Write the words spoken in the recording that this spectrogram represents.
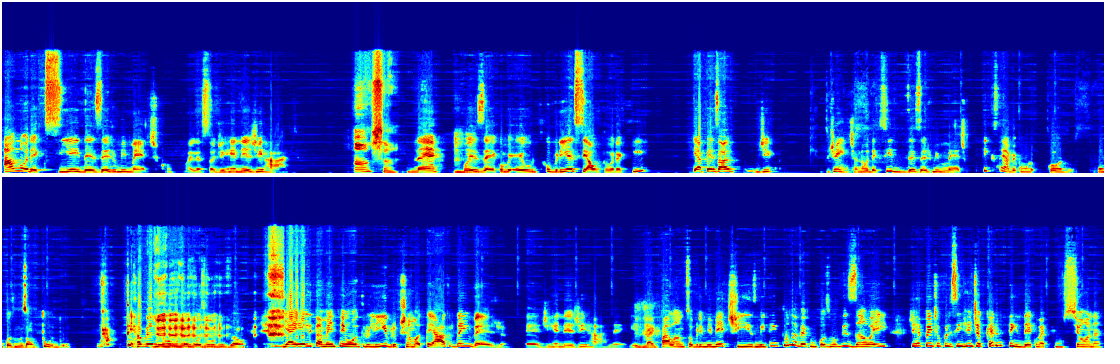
Anorexia e Desejo Mimético. Olha só, de René Girard. Nossa. Né? Uhum. Pois é, eu descobri esse autor aqui, e apesar de. Gente, anorexia e desejo mimético. O que, que isso tem a ver com, com, com cosmovisão? Tudo. tem a ver com cosmovisão. E aí ele também tem outro livro que chama Teatro da Inveja, é, de René Girard, né? E ele uhum. vai falando sobre mimetismo e tem tudo a ver com cosmovisão. Aí, de repente, eu falei assim, gente, eu quero entender como é que funciona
